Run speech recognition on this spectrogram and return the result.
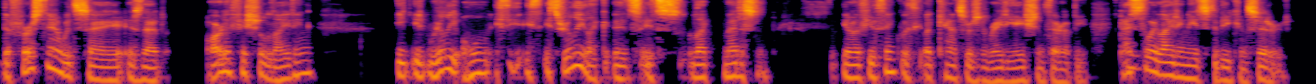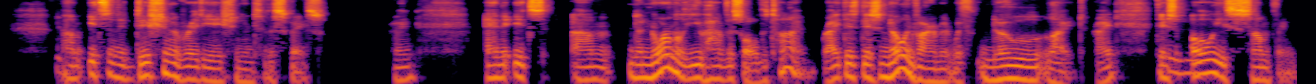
The first thing I would say is that artificial lighting, it, it really only it's, it's really like it's it's like medicine. You know, if you think with like cancers and radiation therapy, that's the way lighting needs to be considered. Um, it's an addition of radiation into the space, right? And it's um, normally you have this all the time, right? There's there's no environment with no light, right? There's mm-hmm. always something.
